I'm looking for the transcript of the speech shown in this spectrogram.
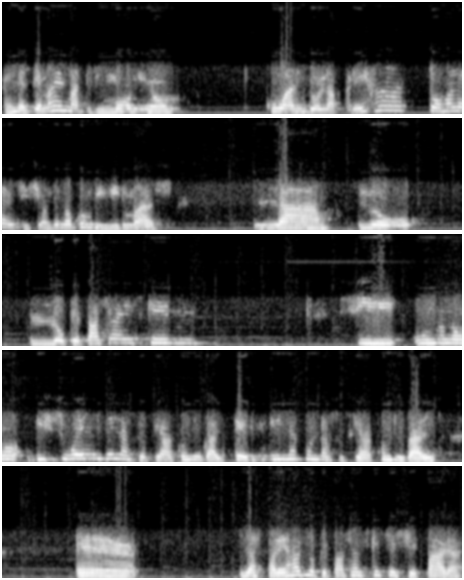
En el tema del matrimonio, cuando la pareja toma la decisión de no convivir más, la, lo, lo que pasa es que si uno no disuelve la sociedad conyugal, termina con la sociedad conyugal, eh, las parejas lo que pasa es que se separan,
